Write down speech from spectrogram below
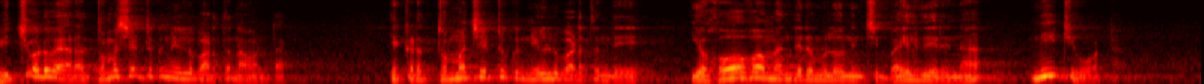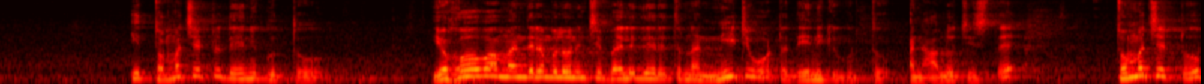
పిచ్చోడు వేరా తుమ్మ చెట్టుకు నీళ్ళు అంటారు ఇక్కడ తుమ్మ చెట్టుకు నీళ్ళు పడుతుంది యహోవ మందిరములో నుంచి బయలుదేరిన నీటి ఓట. ఈ తుమ్మ చెట్టు దేనికి గుర్తు? యహోవా మందిరములో నుంచి బయలుదేరుతున్న నీటి ఓట దేనికి గుర్తు? అని ఆలోచిస్తే తుమ్మ చెట్టు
